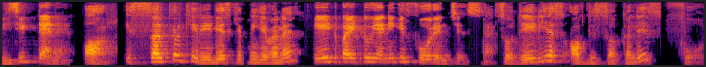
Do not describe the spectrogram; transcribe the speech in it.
BC 10 है। और इस सर्कल की रेडियस कितनी गिवन है? 8 by 2 यानी कि 4 inches so radius of this circle is four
